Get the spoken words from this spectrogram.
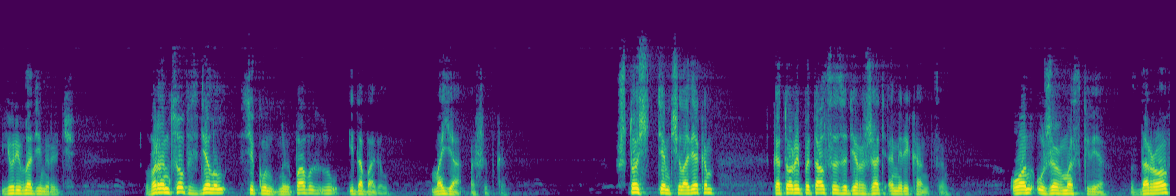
Юрий Владимирович. Воронцов сделал секундную паузу и добавил. Моя ошибка. Что с тем человеком, который пытался задержать американца? Он уже в Москве. Здоров?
